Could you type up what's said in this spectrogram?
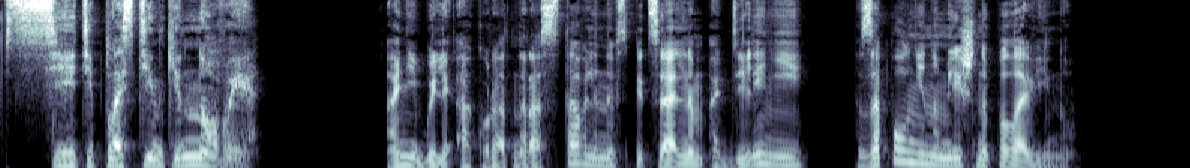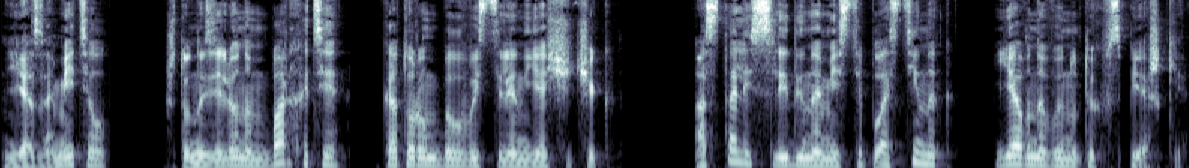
«Все эти пластинки новые!» Они были аккуратно расставлены в специальном отделении, заполненном лишь наполовину. Я заметил, что на зеленом бархате, которым был выстелен ящичек, остались следы на месте пластинок, явно вынутых в спешке.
